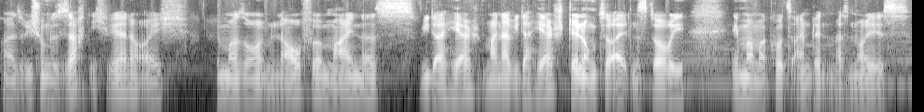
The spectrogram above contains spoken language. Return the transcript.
Also, wie schon gesagt, ich werde euch immer so im Laufe meines Wiederher meiner Wiederherstellung zur alten Story immer mal kurz einblenden, was Neues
